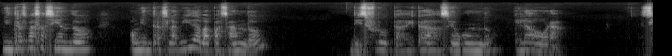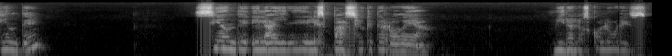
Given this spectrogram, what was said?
mientras vas haciendo o mientras la vida va pasando, disfruta de cada segundo y la hora. Siente, siente el aire, el espacio que te rodea. Mira los colores.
